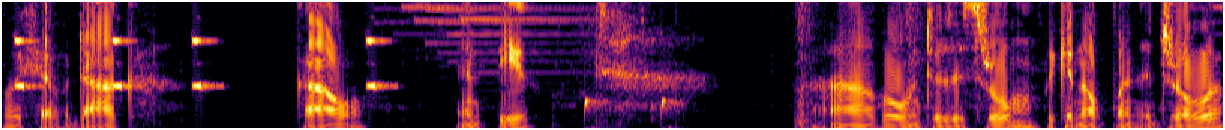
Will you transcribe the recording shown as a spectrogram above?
We have duck cow and pig. Uh, go into this room. We can open the drawer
